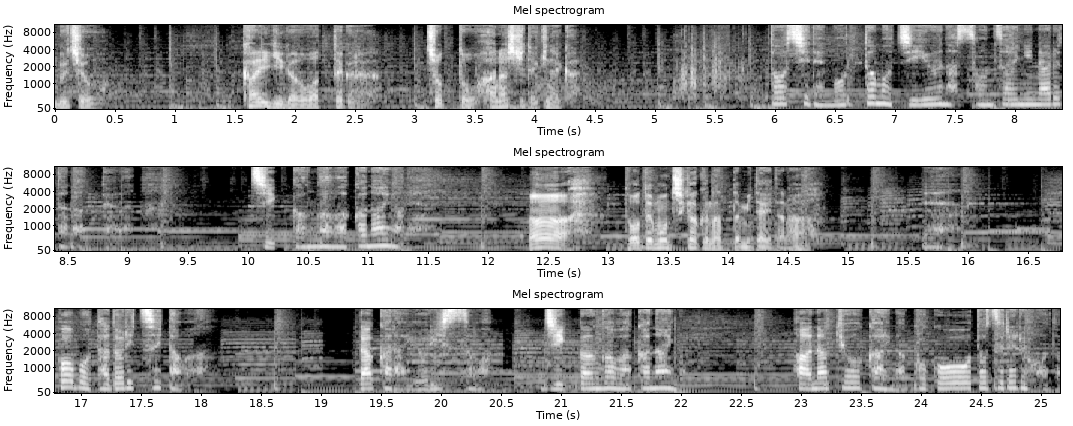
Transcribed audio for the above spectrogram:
部長会議が終わってからちょっと話できないか。都市で最も自由な存在になるだなんて実感が湧かないわね。ああとても近くなったみたいだな。ええ。ほぼたどり着いたわ。だからより一層実感が湧かないの。花教会がここを訪れるほど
